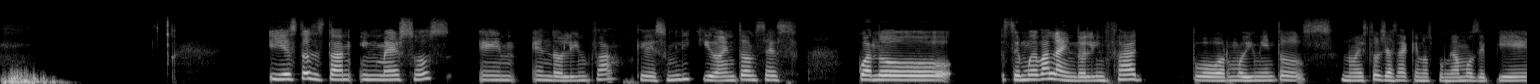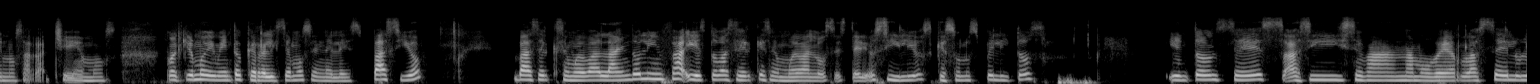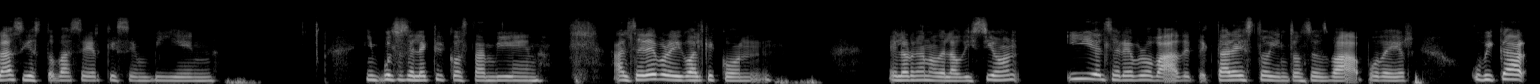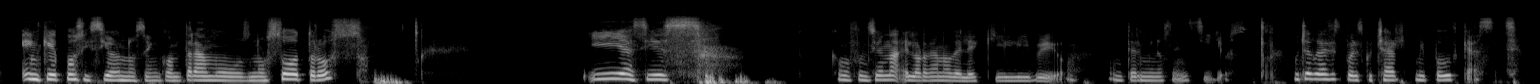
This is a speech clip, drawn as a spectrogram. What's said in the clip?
estos están inmersos en endolinfa, que es un líquido. Entonces, cuando se mueva la endolinfa por movimientos nuestros, ya sea que nos pongamos de pie, nos agachemos, cualquier movimiento que realicemos en el espacio, va a hacer que se mueva la endolinfa y esto va a hacer que se muevan los estereocilios, que son los pelitos y entonces así se van a mover las células y esto va a hacer que se envíen impulsos eléctricos también al cerebro, igual que con el órgano de la audición. Y el cerebro va a detectar esto y entonces va a poder ubicar en qué posición nos encontramos nosotros. Y así es como funciona el órgano del equilibrio en términos sencillos. Muchas gracias por escuchar mi podcast.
